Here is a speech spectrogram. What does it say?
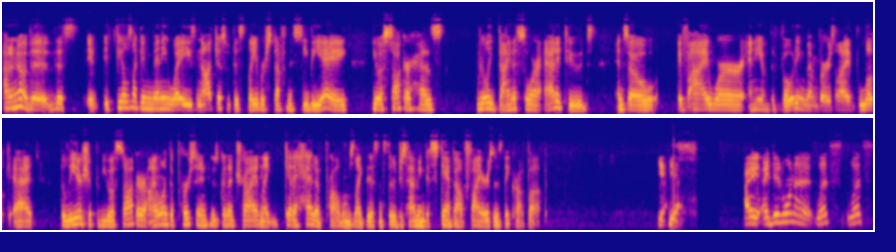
I don't know, the this it, it feels like in many ways, not just with this labor stuff in the CBA, US soccer has really dinosaur attitudes. And so if I were any of the voting members and I'd look at the leadership of US soccer, I want the person who's going to try and like get ahead of problems like this instead of just having to stamp out fires as they crop up. Yes. yes. I, I did want to let's let's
